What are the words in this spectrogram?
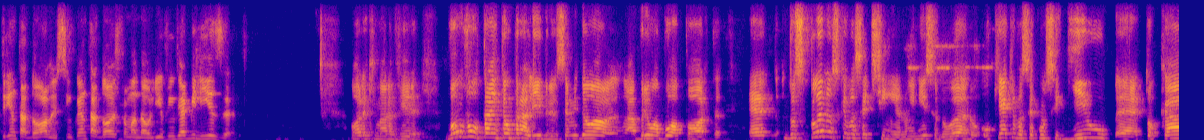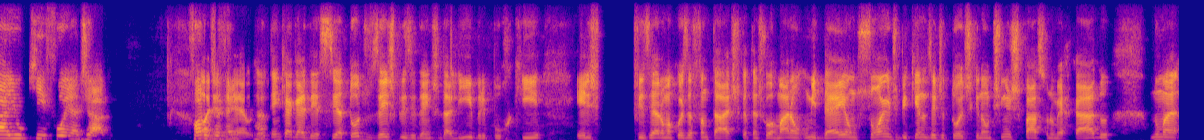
30 dólares, 50 dólares para mandar o livro, inviabiliza. Olha que maravilha. Vamos voltar então para a Libre. Você me deu uma, abriu uma boa porta é, dos planos que você tinha no início do ano, o que é que você conseguiu é, tocar e o que foi adiado? Fora Olha, eventos, é, né? Eu tenho que agradecer a todos os ex-presidentes da Libre, porque eles fizeram uma coisa fantástica, transformaram uma ideia, um sonho de pequenos editores que não tinham espaço no mercado, numa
